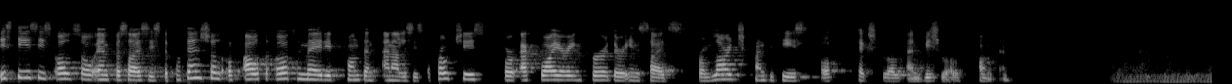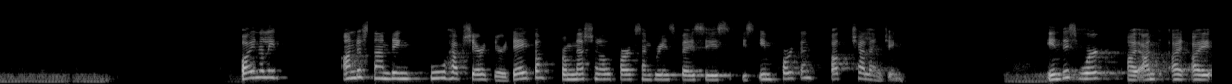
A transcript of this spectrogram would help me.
This thesis also emphasizes the potential of automated content analysis approaches for acquiring further insights from large quantities of textual and visual content. Finally, understanding who have shared their data from national parks and green spaces is important but challenging. In this work, I, I, I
